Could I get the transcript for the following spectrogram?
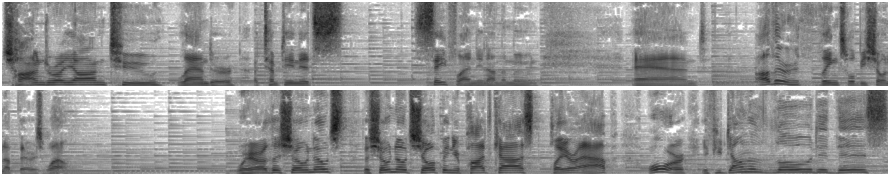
Chandrayaan 2 lander attempting its safe landing on the moon. And other links will be shown up there as well. Where are the show notes? The show notes show up in your podcast player app, or if you downloaded this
